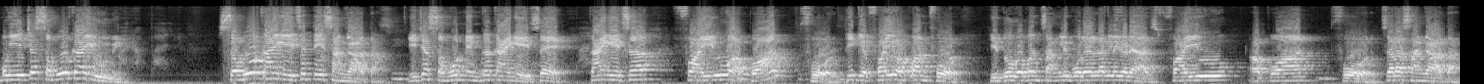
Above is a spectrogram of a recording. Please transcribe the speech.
मग याच्या समोर काय घेऊ मी? समोर काय घ्यायचं ते सांगा आता. याच्या समोर नेमकं काय घ्यायचंय? काय घ्यायचं? फाईव्ह अपॉन फोर ठीक आहे फाईव्ह अपॉन फोर हे दोघं पण चांगले बोलायला लागले गडे आज. फाईव्ह अपॉन फोर चला सांगा आता.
